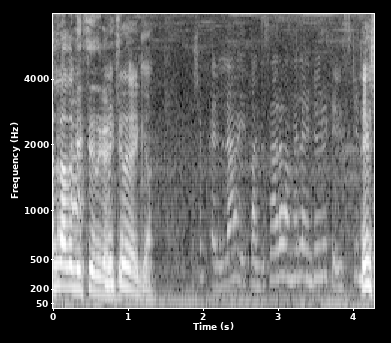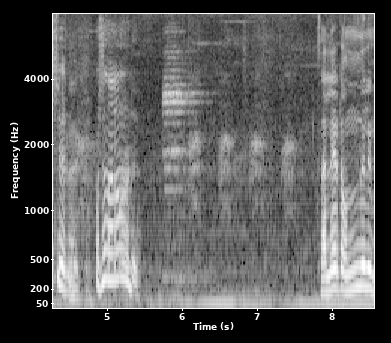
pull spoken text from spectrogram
അല്ലാതെ മിക്സ് ചെയ്ത് മിക്സ് കഴിക്കും ചെയ്ത് കഴിക്കാം പക്ഷെ എല്ലാം ഈ പഞ്ചസാര വന്നാലേ അതിന്റെ ഒരു ടേസ്റ്റ് ടേസ്റ്റ് വരും പക്ഷെ നല്ലോണം ഉണ്ട് സല്ലേട്ട് ഒന്നിലും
